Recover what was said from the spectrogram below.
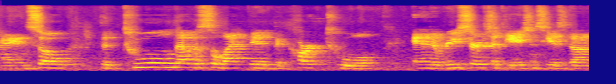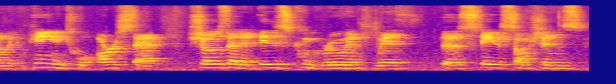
And so the tool that was selected, the CART tool, and the research that the agency has done on the companion tool, RSET, shows that it is congruent with the state assumptions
